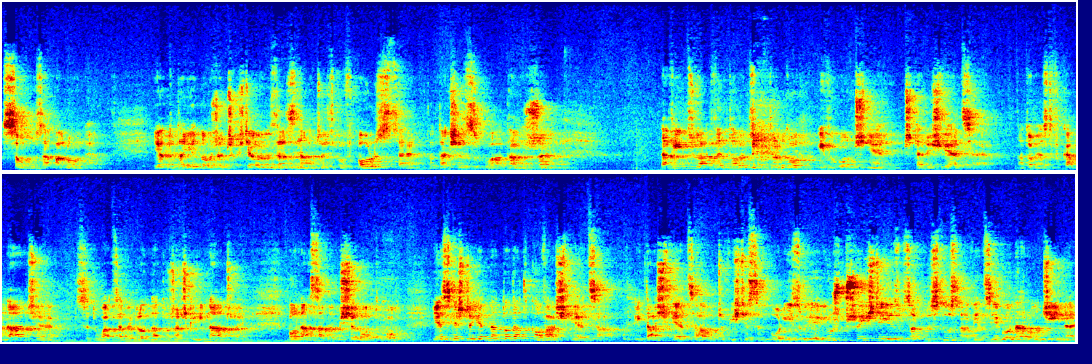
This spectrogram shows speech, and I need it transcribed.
są zapalone. Ja tutaj jedną rzecz chciałem zaznaczyć, bo w Polsce to tak się składa, że na wieńcu adwentowym są tylko i wyłącznie cztery świece. Natomiast w Kanadzie sytuacja wygląda troszeczkę inaczej, bo na samym środku jest jeszcze jedna dodatkowa świeca. I ta świeca oczywiście symbolizuje już przyjście Jezusa Chrystusa, więc Jego narodzinę.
